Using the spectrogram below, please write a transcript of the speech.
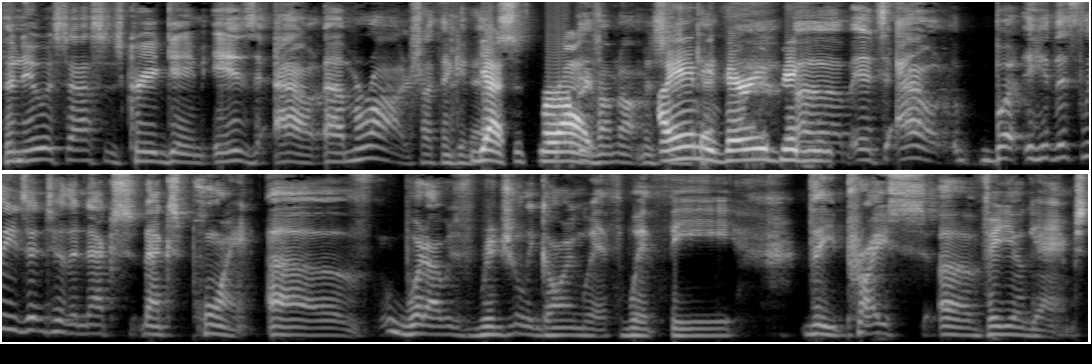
The new assassin's creed game is out. Uh mirage i think it is. Yes it's mirage. If i'm not mistaken i am a very big um, it's out but this leads into the next next point of what i was originally going with with the the price of video games.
